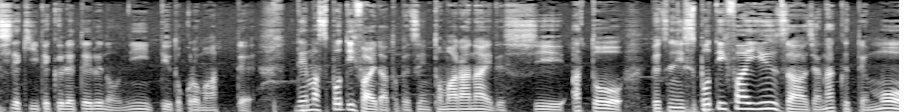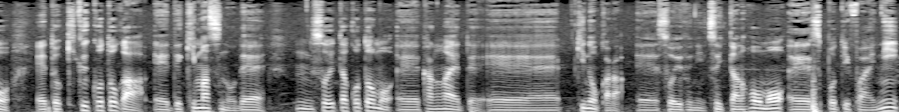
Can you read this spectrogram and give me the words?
しで聞いてくれてるのにっていうところもあってで、まあ、Spotify だと別に止まらないですしあと別に Spotify ユーザーじゃなくても、えっと聞くことが、えーできますので、うん、そういったことも、えー考えて、えー昨日から、えーそういうふうに Twitter の方も、えー Spotify に、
